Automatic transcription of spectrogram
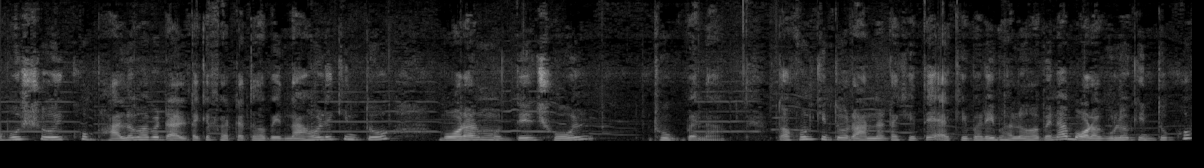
অবশ্যই খুব ভালোভাবে ডালটাকে ফেটাতে হবে। না হলে কিন্তু বড়ার মধ্যে ঝোল ঢুকবে না। তখন কিন্তু রান্নাটা খেতে একেবারেই ভালো হবে না। বড়াগুলো কিন্তু খুব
